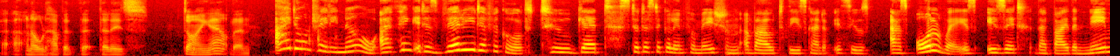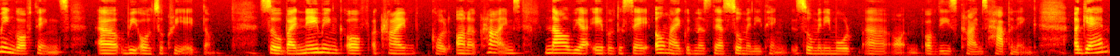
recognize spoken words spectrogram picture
a, an old habit that, that is dying out? Then I don't really know. I think it is very difficult to get statistical information about these kind of issues. As always, is it that by the naming of things, uh, we also create them? So by naming of a crime called honor crimes, now we are able to say, oh my goodness, there are so many things, so many more uh, of these crimes happening. Again,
